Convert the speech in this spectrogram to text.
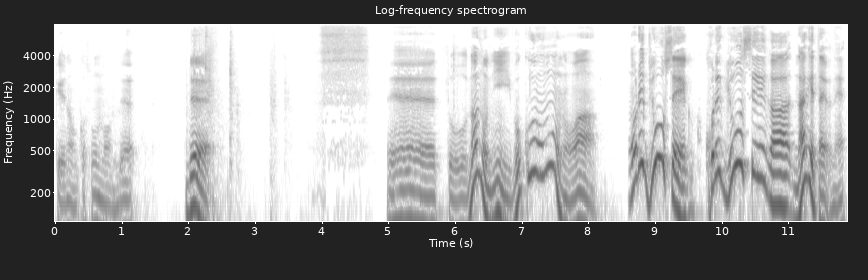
け？なんかそんなんで。で、えーっと、なのに、僕は思うのは、俺行政、これ行政が投げたよね。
